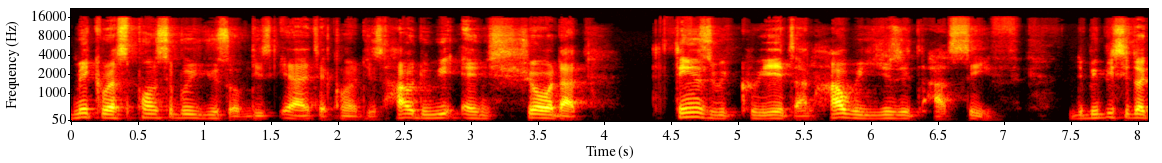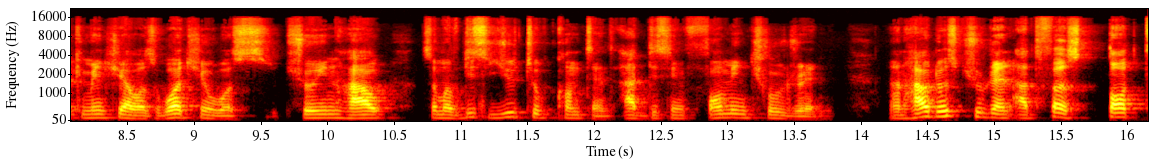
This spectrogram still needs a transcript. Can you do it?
make responsible use of these AI technologies? How do we ensure that things we create and how we use it are safe? The BBC documentary I was watching was showing how some of this YouTube content are disinforming children and how those children at first thought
